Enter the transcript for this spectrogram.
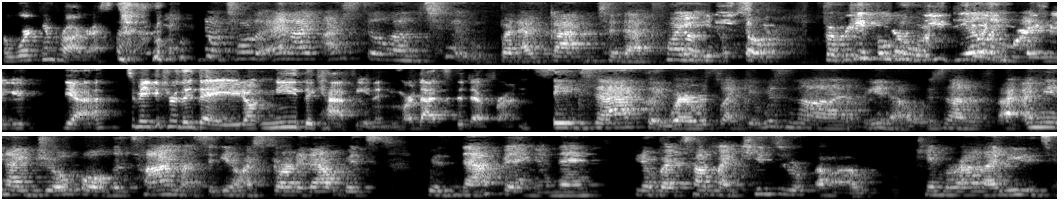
a work in progress. no, totally. And I, I still am too, but I've gotten to that point. No, you know, so for people who are dealing with yeah, to make it through the day, you don't need the caffeine anymore. That's the difference. Exactly. Where it was like, it was not, you know, it was not, I mean, I joke all the time. I said, you know, I started out with, with napping and then, you know, by the time my kids uh, came around, I needed to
